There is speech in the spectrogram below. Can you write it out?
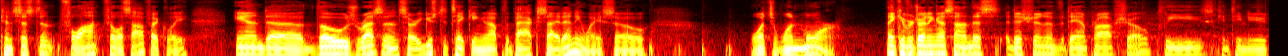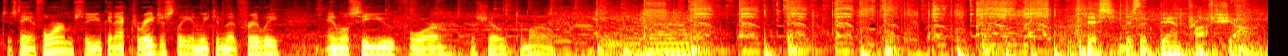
Consistent philo- philosophically. And uh, those residents are used to taking it up the backside anyway, so what's one more? Thank you for joining us on this edition of the Dan Proft Show. Please continue to stay informed so you can act courageously and we can live freely. And we'll see you for the show tomorrow. This is the Dan Proft Show.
